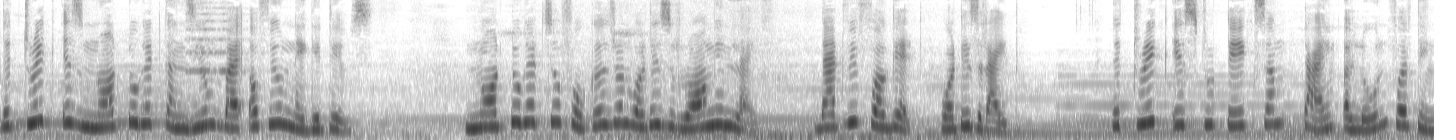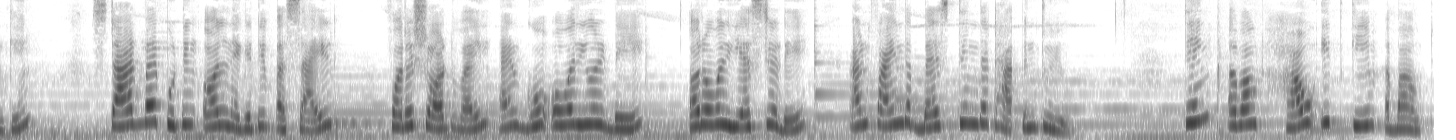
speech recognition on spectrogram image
The trick is not to get consumed by a few negatives, not to get so focused on what is wrong in life that we forget what is right. The trick is to take some time alone for thinking. Start by putting all negative aside for a short while and go over your day or over yesterday and find the best thing that happened to you. Think about how it came about,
